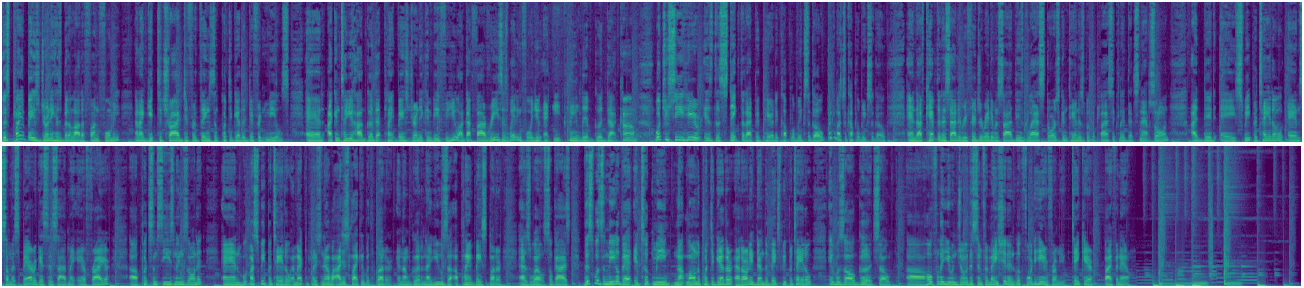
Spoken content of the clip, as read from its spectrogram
This plant based journey has been a lot of fun for me, and I get to try different things and put together different meals. And I can tell you how good that plant based journey can be for you. I got five reasons waiting for you at eatcleanlivegood.com. What you see here is the steak that I prepared a couple of weeks ago, pretty much a couple of weeks ago, and I've kept it inside the refrigerator inside these glass storage containers with the plastic lid that snaps on. I did a sweet potato and some asparagus inside my air fryer, uh, put some seasonings on it. And with my sweet potato, I'm at the place now where I just like it with butter and I'm good. And I use a, a plant based butter as well. So, guys, this was a meal that it took me not long to put together. I'd already done the baked sweet potato, it was all good. So, uh, hopefully, you enjoy this information and look forward to hearing from you. Take care. Bye for now.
